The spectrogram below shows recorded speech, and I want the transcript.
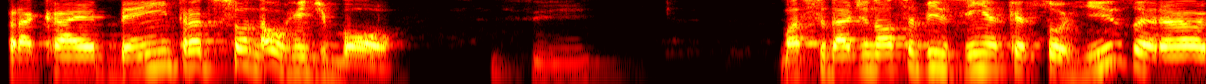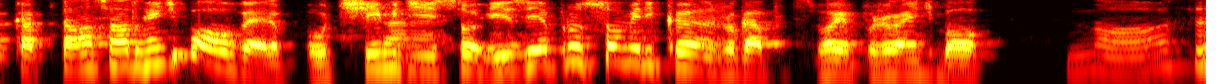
Pra cá é bem tradicional o handball. Sim. Uma cidade nossa vizinha, que é Sorriso, era a capital nacional do handball, velho. O time de Sorriso ia pro sul-americano jogar, jogar handball. Nossa.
